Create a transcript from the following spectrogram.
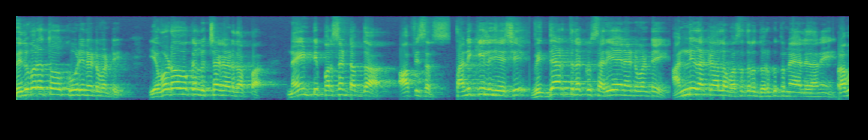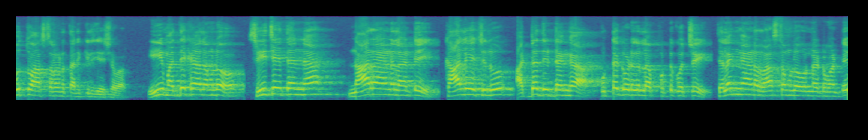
వెలువలతో కూడినటువంటి ఎవడో ఒక లుచ్చగాడు తప్ప ninety percent of the officers తనిఖీలు చేసి విద్యార్థులకు సరి అయినటువంటి అన్ని రకాల వసతులు దొరుకుతున్నాయా లేదని ప్రభుత్వ హాస్టళ్ళను తనిఖీలు చేసేవారు. ఈ మధ్య కాలంలో శ్రీ చైతన్య నారాయణ లాంటి కాలేజీలు అడ్డదిడ్డంగా పుట్టగొడుగులా పుట్టుకొచ్చి తెలంగాణ రాష్ట్రంలో ఉన్నటువంటి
